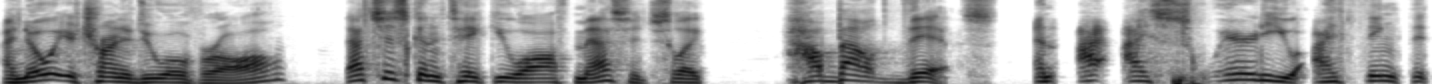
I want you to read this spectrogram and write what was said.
I know what you're trying to do overall. That's just going to take you off message. So like, how about this? And I, I swear to you, I think that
